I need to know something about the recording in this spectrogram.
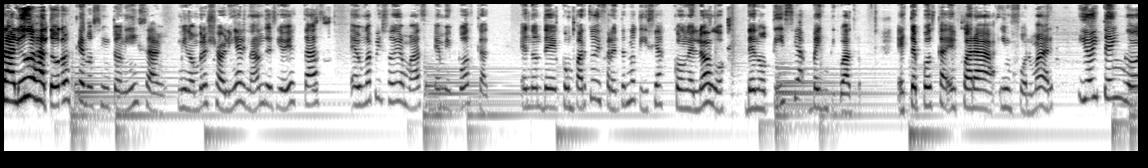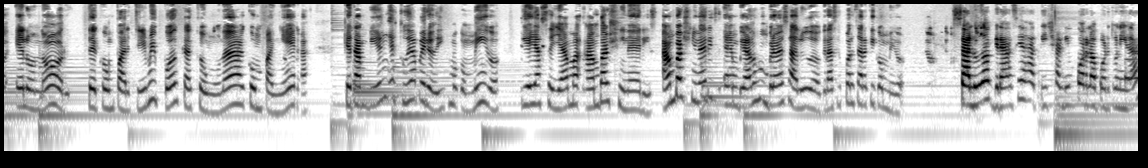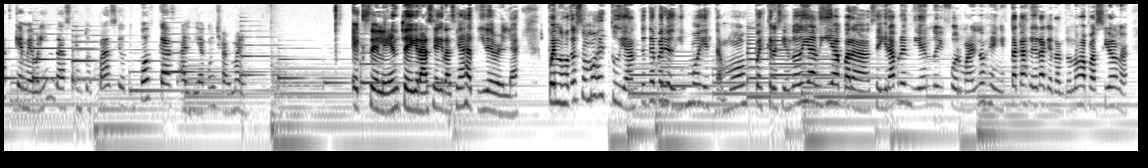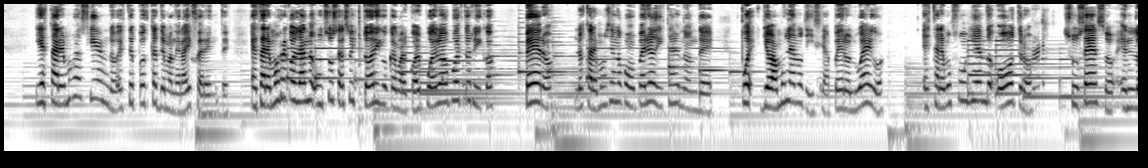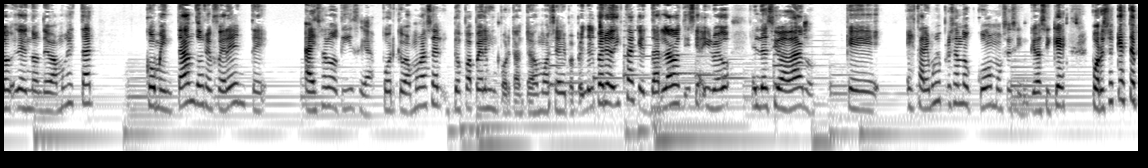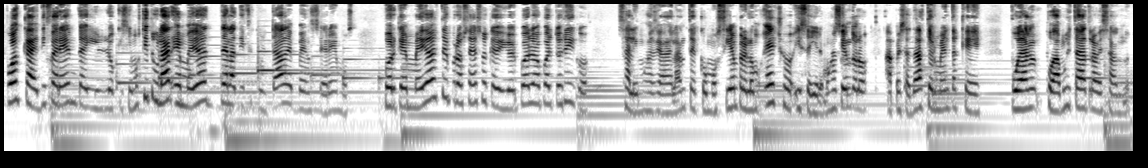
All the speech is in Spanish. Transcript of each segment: Saludos a todos los que nos sintonizan. Mi nombre es Charlene Hernández y hoy estás en un episodio más en mi podcast, en donde comparto diferentes noticias con el logo de Noticia 24. Este podcast es para informar y hoy tengo el honor de compartir mi podcast con una compañera que también estudia periodismo conmigo y ella se llama Amber Shineris. Amber Shineris, envíanos un breve saludo. Gracias por estar aquí conmigo. Saludos, gracias a ti, Charlene, por la oportunidad que me brindas en tu espacio, tu podcast Al Día con Charmal. Excelente, gracias, gracias a ti, de verdad. Pues nosotros somos estudiantes de periodismo y estamos pues creciendo día a día para seguir aprendiendo y formarnos en esta carrera que tanto nos apasiona. Y estaremos haciendo este podcast de manera diferente. Estaremos recordando un suceso histórico que marcó al pueblo de Puerto Rico, pero lo estaremos haciendo como periodistas en donde pues llevamos la noticia, pero luego estaremos fungiendo otro suceso en, lo, en donde vamos a estar comentando referente a esa noticia, porque vamos a hacer dos papeles importantes. Vamos a hacer el papel del periodista, que es dar la noticia, y luego el del ciudadano, que estaremos expresando cómo se sintió. Así que por eso es que este podcast es diferente y lo quisimos titular en medio de las dificultades venceremos. Porque en medio de este proceso que vivió el pueblo de Puerto Rico, salimos hacia adelante como siempre lo hemos hecho y seguiremos haciéndolo a pesar de las tormentas que puedan, podamos estar atravesando.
